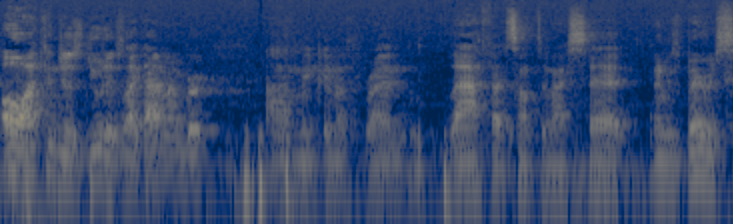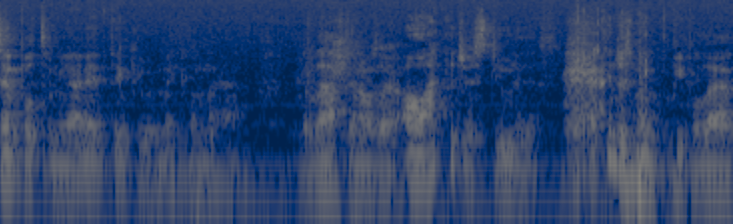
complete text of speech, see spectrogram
oh, I can just do this. Like, I remember uh, making a friend laugh at something I said, and it was very simple to me. I didn't think it would make them laugh. They laughed, and I was like, oh, I could just do this. I can just make people laugh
